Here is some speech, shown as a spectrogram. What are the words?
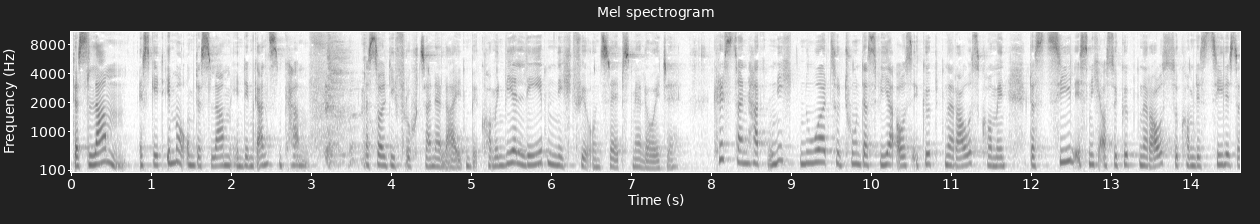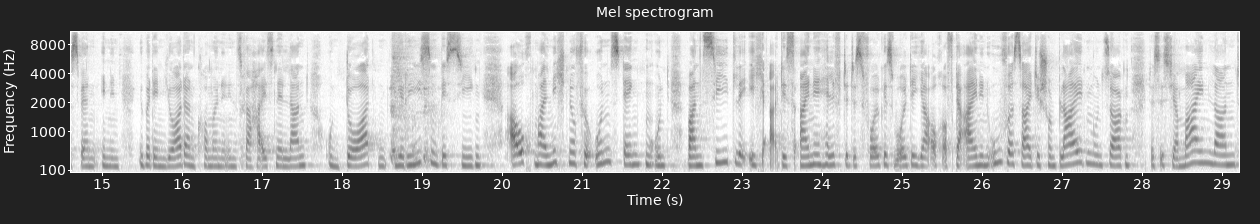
das Lamm, es geht immer um das Lamm in dem ganzen Kampf, das soll die Frucht seiner Leiden bekommen. Wir leben nicht für uns selbst mehr, Leute. Christsein hat nicht nur zu tun, dass wir aus Ägypten rauskommen. Das Ziel ist nicht aus Ägypten rauszukommen. Das Ziel ist, dass wir den, über den Jordan kommen ins verheißene Land und dort die Riesen besiegen. Auch mal nicht nur für uns denken und wann siedle ich. Das eine Hälfte des Volkes wollte ja auch auf der einen Uferseite schon bleiben und sagen, das ist ja mein Land,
